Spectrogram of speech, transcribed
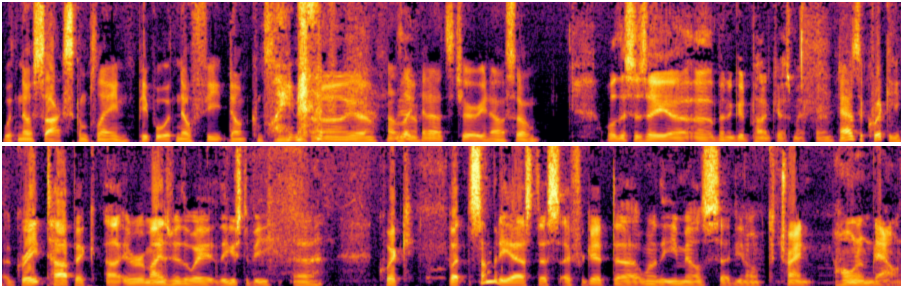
with no socks complain. People with no feet don't complain." Uh, yeah, I was yeah. like, "You know, it's true." You know, so Well, this has a uh, uh, been a good podcast, my friend. that was a quickie. A great topic. Uh, it reminds me of the way they used to be, uh, quick. But somebody asked us. I forget. Uh, one of the emails said, you know, try and hone them down.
